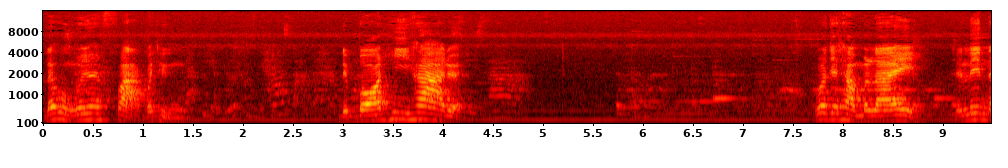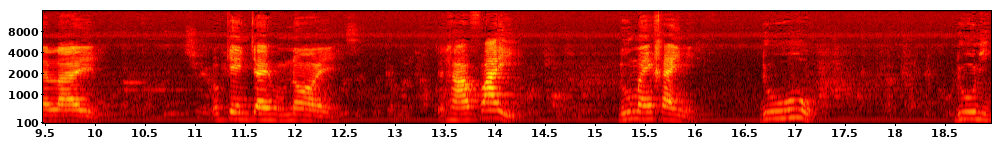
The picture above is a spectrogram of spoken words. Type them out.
แล้วผมก็จะฝากไปถึง The Boss ที่ห้าด้วย ว่าจะทำอะไร จะเล่นอะไร ก็เกรงใจผมหน่อย จะท้าไฟ รู้ไหมใครนี่ ดู ดูนี่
